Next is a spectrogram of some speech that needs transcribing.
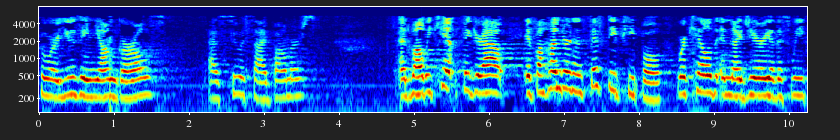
who are using young girls as suicide bombers. And while we can't figure out if 150 people were killed in Nigeria this week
